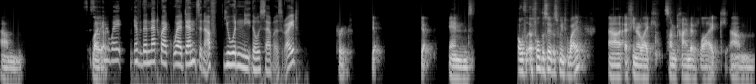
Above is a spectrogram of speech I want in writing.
Um, so later. in a way, if the network were dense enough, you wouldn't need those servers, right? Correct. Yeah, yeah. And if all the service went away, uh, if you know, like some kind of like um,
